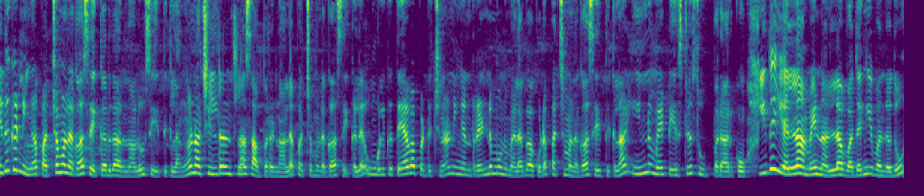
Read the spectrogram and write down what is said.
இதுக்கு நீங்கள் பச்சை மிளகா சேர்க்குறதா இருந்தாலும் சேர்த்துக்கலாங்க. நான் சில்ட்ரன்ஸ்லாம் சாப்பிட்றனால பச்சை மிளகா சேர்க்கல. உங்களுக்கு தேவைப்பட்டுச்சுன்னா நீங்கள் ரெண்டு ரெண்டு மூணு மிளகா கூட பச்சை மிளகா சேர்த்துக்கலாம். இன்னுமே டேஸ்ட்டு சூப்பராக இருக்கும். இது எல்லாமே நல்லா வதங்கி வந்ததும்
